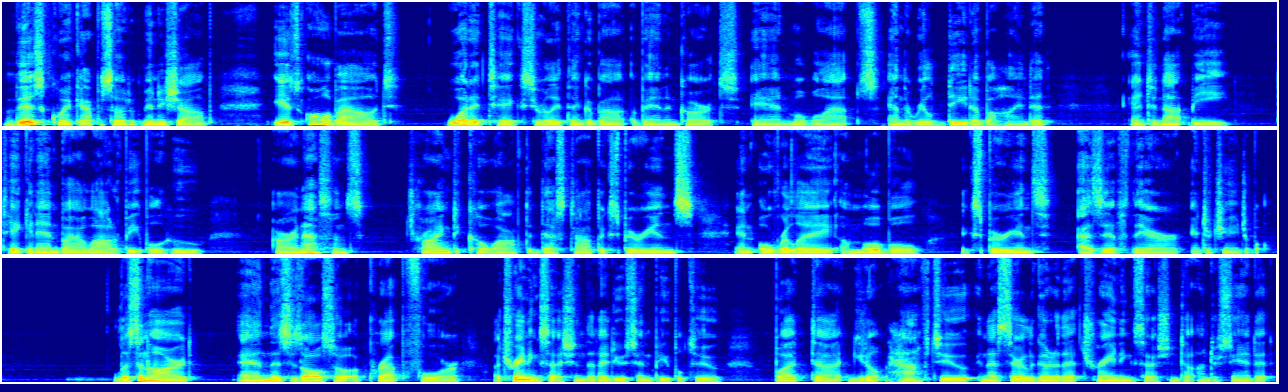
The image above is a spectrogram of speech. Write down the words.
This quick episode of Mini Shop is all about what it takes to really think about abandoned carts and mobile apps and the real data behind it, and to not be taken in by a lot of people who are, in essence, trying to co opt a desktop experience and overlay a mobile experience as if they're interchangeable. Listen hard, and this is also a prep for a training session that I do send people to but uh, you don't have to necessarily go to that training session to understand it.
